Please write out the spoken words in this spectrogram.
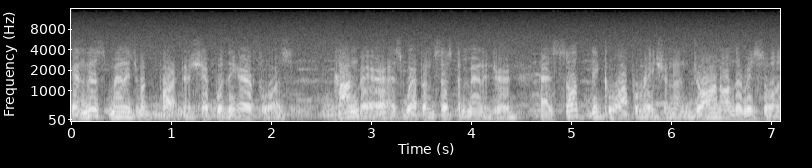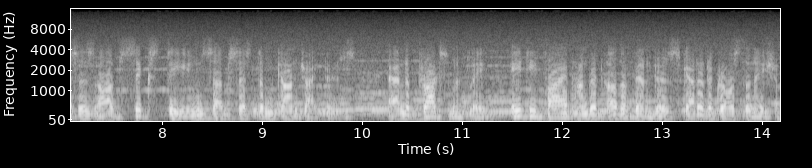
In this management partnership with the Air Force, Convair, as weapon system manager, has sought the cooperation and drawn on the resources of 16 subsystem contractors and approximately 8,500 other vendors scattered across the nation.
